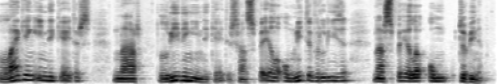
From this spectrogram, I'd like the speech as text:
lagging indicators naar leading indicators. Van spelen om niet te verliezen naar spelen om te winnen.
